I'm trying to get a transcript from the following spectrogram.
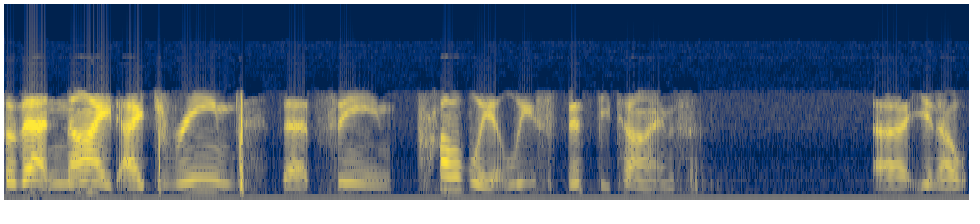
So that night I dreamed that scene probably at least 50 times. Uh, you know,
